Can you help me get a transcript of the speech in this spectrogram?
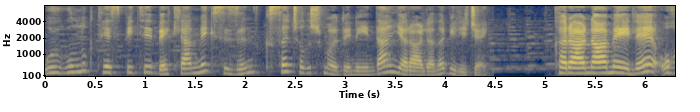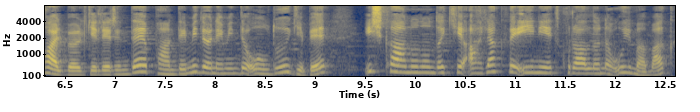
uygunluk tespiti beklenmeksizin kısa çalışma ödeneğinden yararlanabilecek. Kararname ile OHAL bölgelerinde pandemi döneminde olduğu gibi iş kanunundaki ahlak ve iyi niyet kurallarına uymamak,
